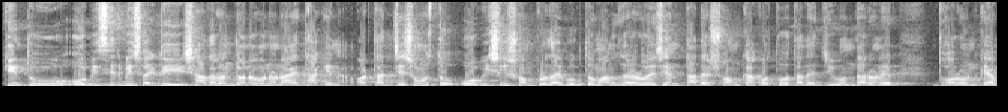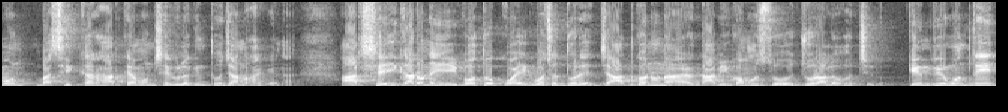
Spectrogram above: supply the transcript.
কিন্তু ওবিসির বিষয়টি সাধারণ জনগণনায় থাকে না। অর্থাৎ যে সমস্ত ওবিসি সম্প্রদায়ভুক্ত মানুষরা রয়েছেন, তাদের সংখ্যা কত, তাদের জীবন ধারণের ধরন কেমন বা শিক্ষার হার কেমন, সেগুলো কিন্তু জানা থাকে না। আর সেই কারণেই গত কয়েক বছর ধরে জাত গণনার দাবি ক্রমশ জোরালো হচ্ছিল। কেন্দ্রীয় মন্ত্রী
